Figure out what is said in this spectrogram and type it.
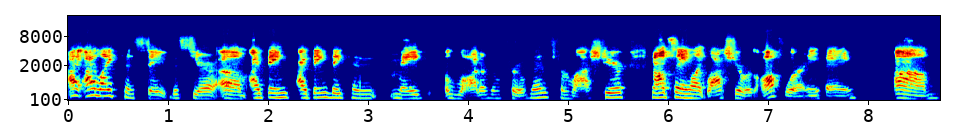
I I like Penn State this year. Um, I think I think they can make a lot of improvements from last year. Not saying like last year was awful or anything. Um,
